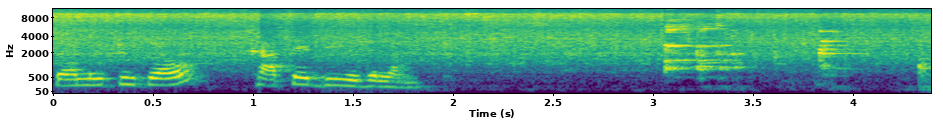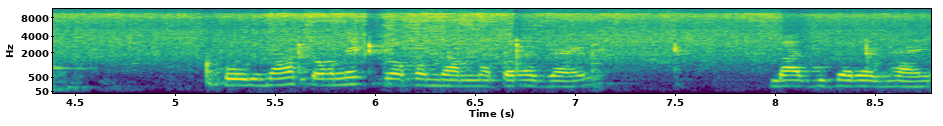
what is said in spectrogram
টমেটোটাও সাথে দিয়ে দিলাম। কই মাছ অনেক রকম রান্না করা যায়। ভাজি করা যায়,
